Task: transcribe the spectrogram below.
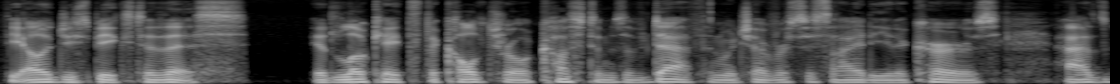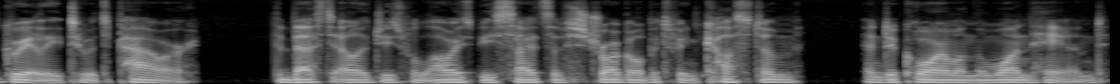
the elegy speaks to this. It locates the cultural customs of death in whichever society it occurs, adds greatly to its power. The best elegies will always be sites of struggle between custom and decorum on the one hand,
